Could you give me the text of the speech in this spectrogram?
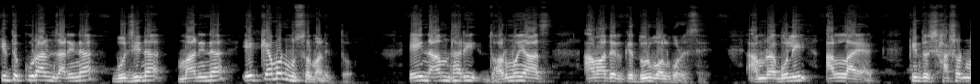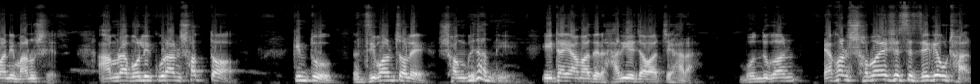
কিন্তু কোরআন জানি না, বুঝি না, মানি না, এ কেমন মুসলমানিত্ব? এই নামধারী ধর্মই আজ আমাদেরকে দুর্বল করেছে। আমরা বলি আল্লাহ এক, কিন্তু শাসন মানি মানুষের। আমরা বলি কোরআন সত্য, কিন্তু জীবন চলে সংবিধান দিয়ে। এটাই আমাদের হারিয়ে যাওয়ার চেহারা। বন্ধুগণ, এখন সময় এসেছে জেগে ওঠার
